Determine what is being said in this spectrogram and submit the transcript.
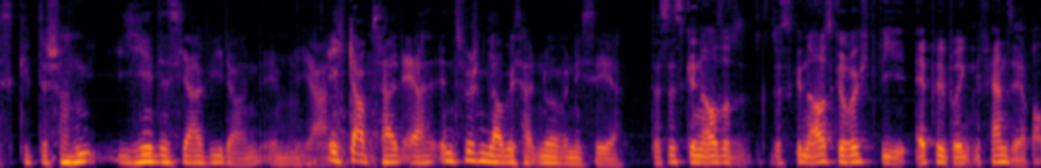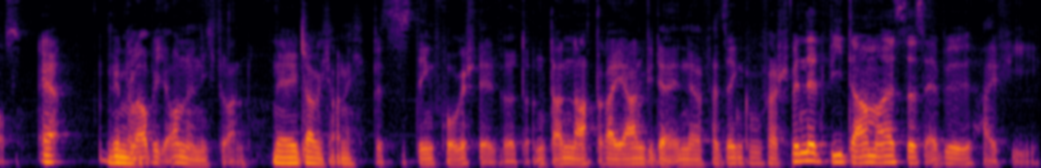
das gibt es schon jedes Jahr wieder. Und eben, Ja, ich glaube es halt eher, inzwischen glaube ich es halt nur, wenn ich sehe. Das ist genauso, das ist genau das Gerücht wie Apple bringt einen Fernseher raus. Ja, genau. Glaube ich auch noch nicht dran, Nee, glaube ich auch nicht. bis das Ding vorgestellt wird und dann nach drei Jahren wieder in der Versenkung verschwindet, wie damals das Apple HiFi.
